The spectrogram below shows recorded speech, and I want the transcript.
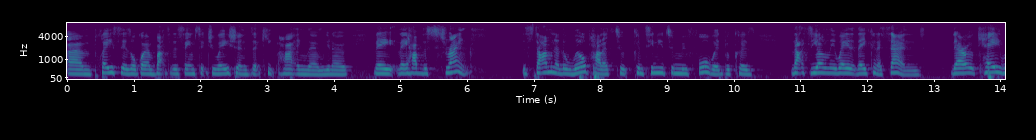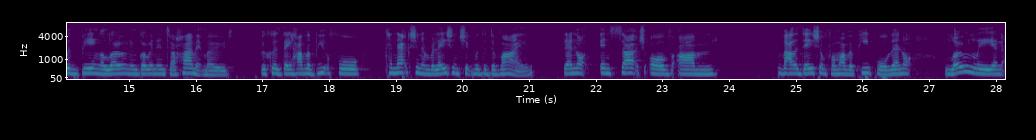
um, places or going back to the same situations that keep hurting them, you know. They they have the strength the stamina, the willpower to continue to move forward because that's the only way that they can ascend. They're okay with being alone and going into hermit mode because they have a beautiful connection and relationship with the divine. They're not in search of um, validation from other people. They're not lonely and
